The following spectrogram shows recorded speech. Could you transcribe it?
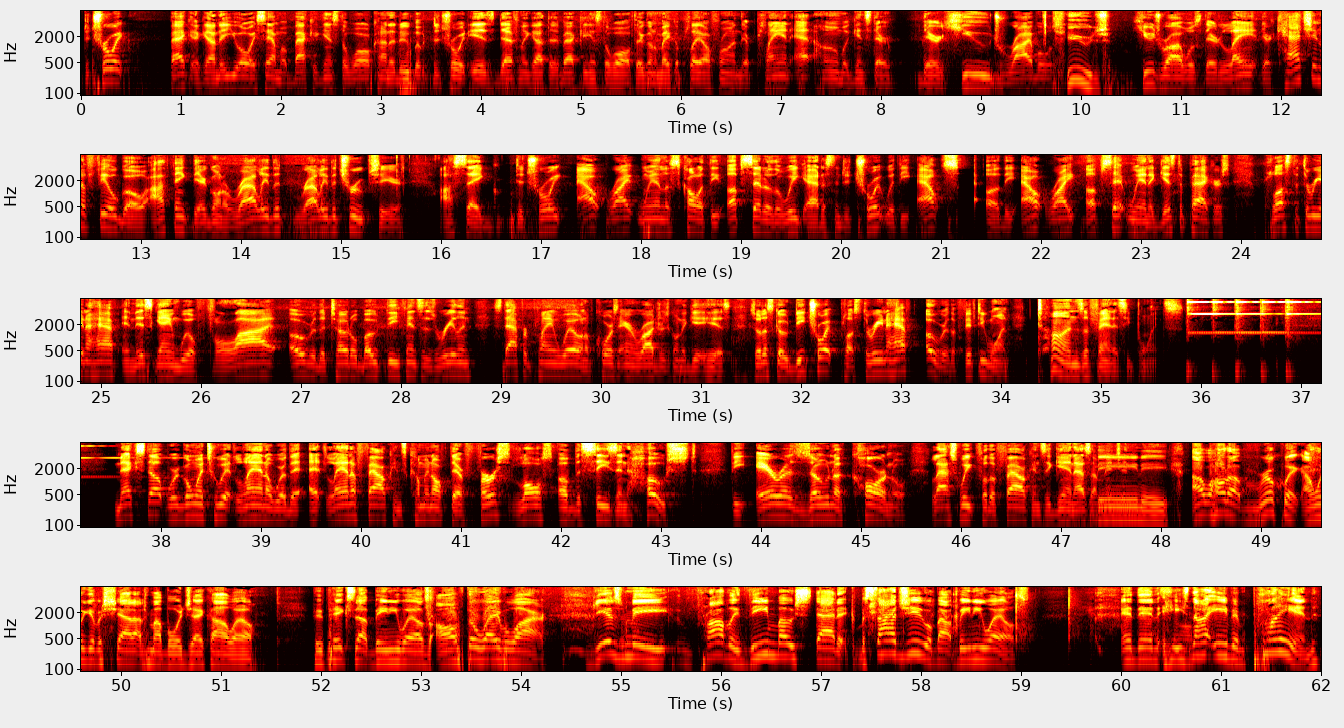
Detroit, back. I know you always say I'm a back against the wall kind of dude, but Detroit is definitely got their back against the wall if they're going to make a playoff run. They're playing at home against their their huge rivals. Huge. huge rivals. They're lay, they're catching a field goal. I think they're going to rally the rally the troops here. I say Detroit outright win. Let's call it the upset of the week. Addison Detroit with the outs uh, the outright upset win against the Packers, plus the three and a half, and this game will fly over the total. Both defenses reeling. Stafford playing well, and of course Aaron Rodgers is going to get his. So let's go Detroit plus three and a half over the 51. Tons of fantasy points. Next up, we're going to Atlanta, where the Atlanta Falcons, coming off their first loss of the season, host the Arizona Cardinal. Last week for the Falcons, again, as I mentioned. Beanie. Oh, hold up, real quick. I want to give a shout out to my boy Jay Caldwell, who picks up Beanie Wells off the waiver wire. Gives me probably the most static, besides you, about Beanie Wells. And then he's not even playing,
